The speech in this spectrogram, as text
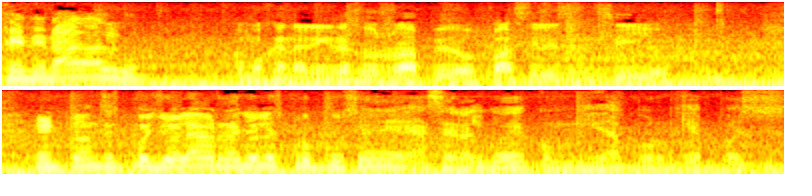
generar algo. ¿Cómo generar ingresos rápido, fácil y sencillo? Entonces, pues yo la verdad yo les propuse hacer algo de comida porque pues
